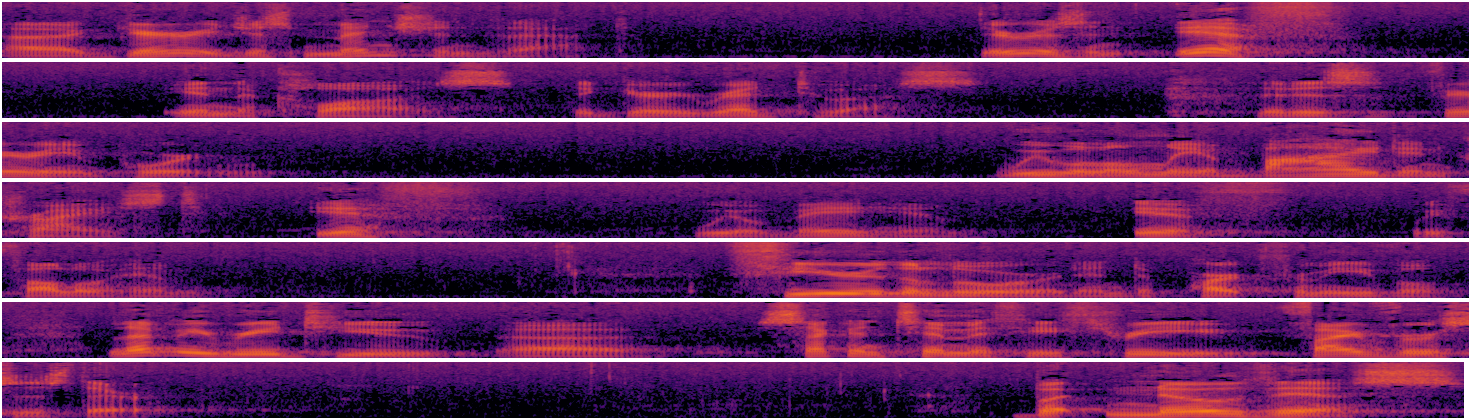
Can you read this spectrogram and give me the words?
uh, Gary just mentioned that. There is an if in the clause that Gary read to us that is very important. We will only abide in Christ if we obey him if we follow him. Fear the Lord and depart from evil. Let me read to you uh, 2 Timothy 3, five verses there. But know this,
